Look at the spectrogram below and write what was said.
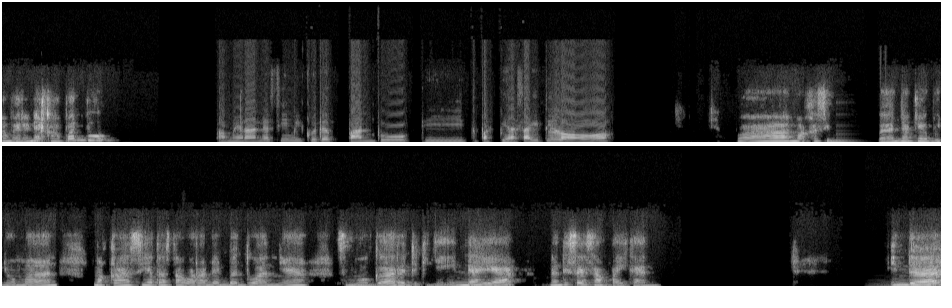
Pamerannya kapan, Bu? Pamerannya sih minggu depan, Bu, di tempat biasa itu loh. Wah, makasih banyak ya Bu Nyoman. Makasih atas tawaran dan bantuannya. Semoga rezekinya indah ya. Nanti saya sampaikan. Indah,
